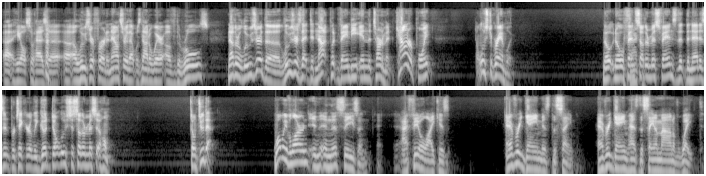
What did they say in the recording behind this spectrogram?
Uh, he also has a, a loser for an announcer that was not aware of the rules. Another loser, the losers that did not put Vandy in the tournament. Counterpoint: Don't lose to Grambling. No, no offense, Exactly. Southern Miss fans. That the net isn't particularly good. Don't lose to Southern Miss at home. Don't do that. What we've learned in, in this season, I feel like, is every game is the same. Every game has the same amount of weight,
